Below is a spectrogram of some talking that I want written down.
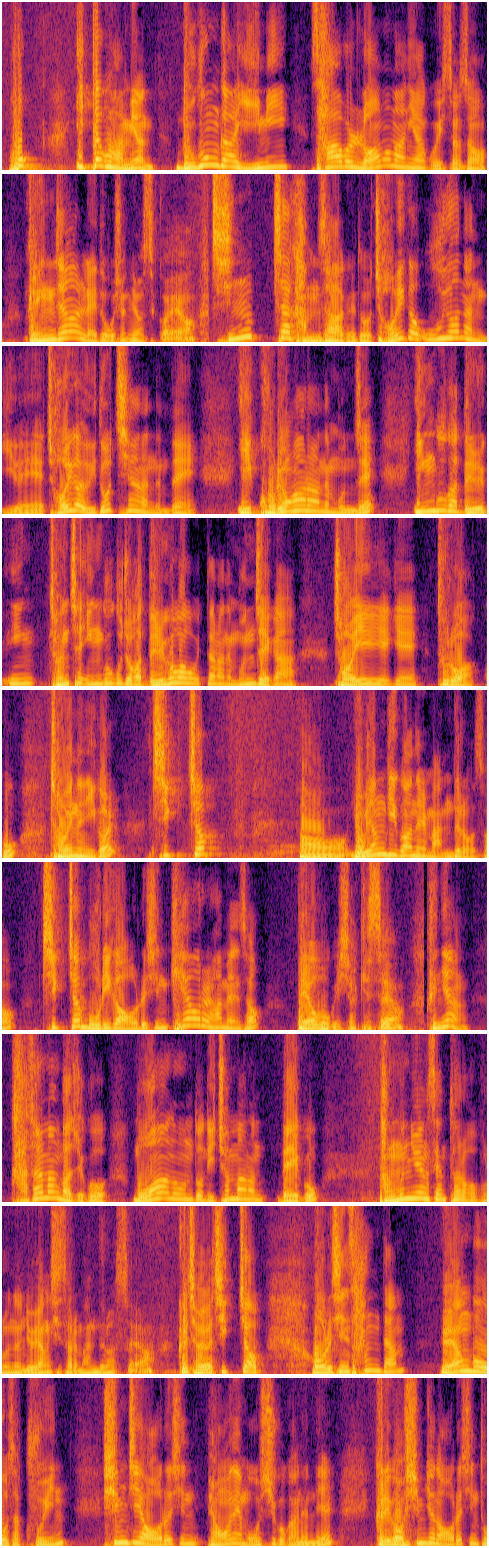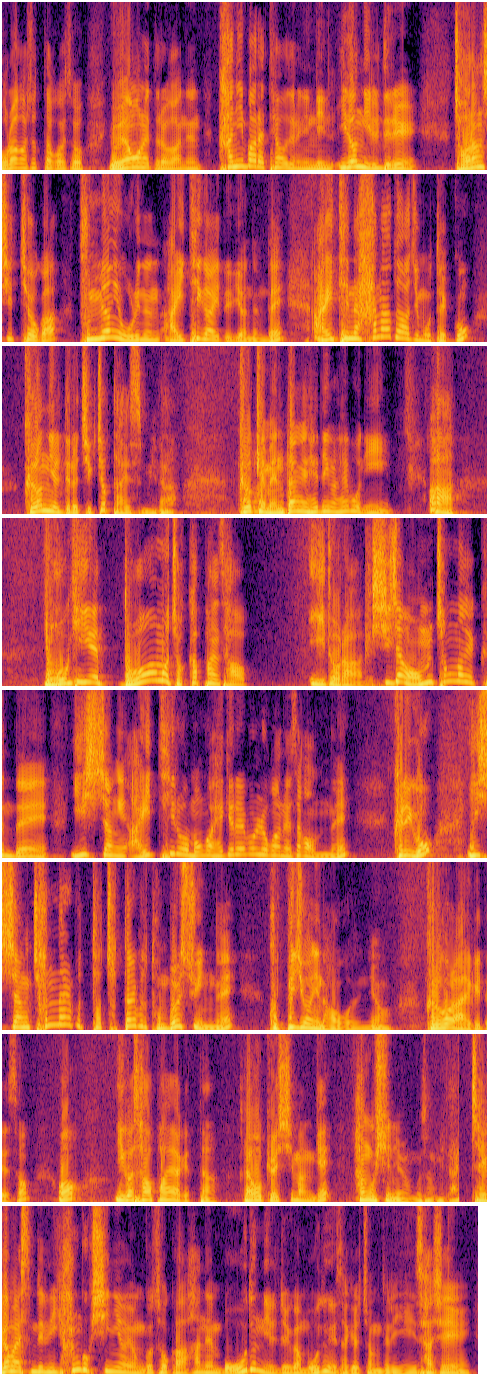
혹 있다고 하면 누군가 이미 사업을 너무 많이 하고 있어서 굉장한 레드오션이었을 거예요. 진짜 감사하게도 저희가 우연한 기회에 저희가 의도치 않았는데 이 고령화라는 문제, 인구가 늘 인- 전체 인구 구조가 늙어가고 있다는 문제가 저희에게 들어왔고 저희는 이걸 직접 어, 요양기관을 만들어서 직접 우리가 어르신 케어를 하면서 배워보기 시작했어요. 그냥 가설만 가지고 모아놓은 돈 2천만 원 내고 방문요양센터라고 부르는 요양시설을 만들었어요. 그래서 저희가 직접 어르신 상담, 요양보호사 구인, 심지어 어르신 병원에 모시고 가는 일, 그리고 심지어는 어르신 돌아가셨다고 해서 요양원에 들어가는 카니발에 태워드리는 일, 이런 일들을 저랑 CTO가 분명히 우리는 IT 가이들이었는데 IT는 하나도 하지 못했고 그런 일들을 직접 다 했습니다. 그렇게 맨땅에 헤딩을 해보니 아 여기에 너무 적합한 사업 이더라. 시장 엄청나게 큰데 이 시장에 IT로 뭔가 해결해 보려고 하는 회사가 없네. 그리고 이 시장 첫날부터 첫 달부터 돈 벌 수 있네. 국비 지원이 나오거든요. 그런 걸 알게 돼서 어 이거 사업화해야겠다라고 결심한 게 한국 시니어 연구소입니다. 제가 말씀드린 이 한국 시니어 연구소가 하는 모든 일들과 모든 의사결정들이 사실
